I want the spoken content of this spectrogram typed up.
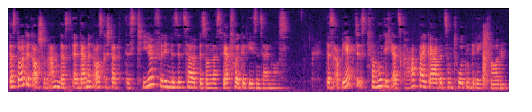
Das deutet auch schon an, dass ein damit ausgestattetes Tier für den Besitzer besonders wertvoll gewesen sein muss. Das Objekt ist vermutlich als Grabbeigabe zum Toten gelegt worden.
